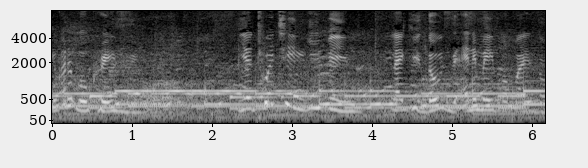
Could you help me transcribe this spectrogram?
You're gonna go crazy. Twitching even. Like those anime Popeyes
